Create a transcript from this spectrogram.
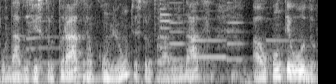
por dados estruturados, é um conjunto estruturado de dados. Ah, o conteúdo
